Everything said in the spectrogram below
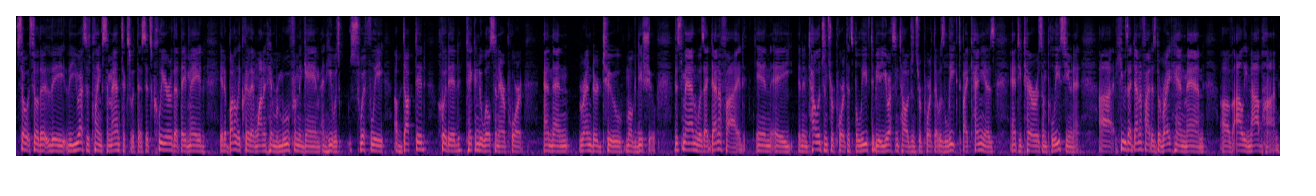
So, so the, the, the, U.S. is playing semantics with this. It's clear that they made it abundantly clear they wanted him removed from the game, and he was swiftly abducted, hooded, taken to Wilson Airport, and then rendered to Mogadishu. This man was identified in a, an intelligence report that's believed to be a U.S. intelligence report that was leaked by Kenya's anti-terrorism police unit. Uh, he was identified as the right-hand man of Ali Nabhan,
